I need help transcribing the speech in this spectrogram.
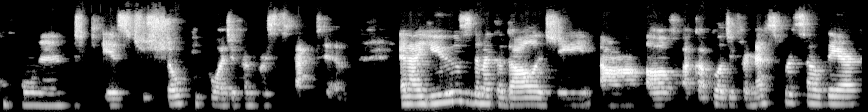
component is to show people a different perspective and I use the methodology uh, of a couple of different experts out there.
